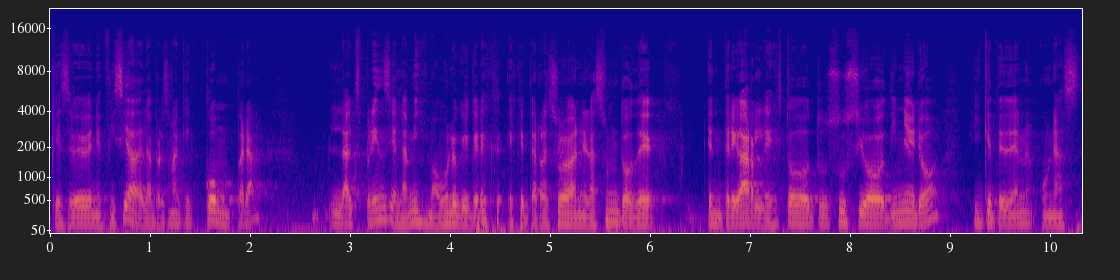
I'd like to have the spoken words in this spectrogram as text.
que se ve beneficiada, de la persona que compra, la experiencia es la misma. Vos lo que querés es que te resuelvan el asunto de entregarles todo tu sucio dinero y que te den unas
